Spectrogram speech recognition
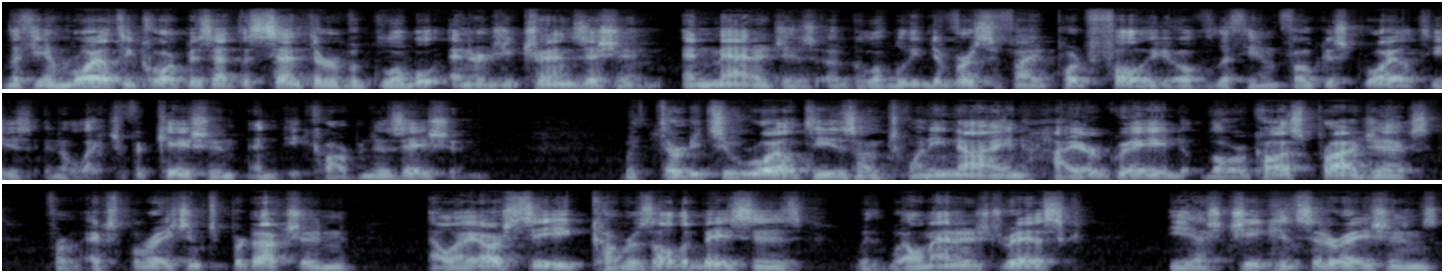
Lithium Royalty Corp is at the center of a global energy transition and manages a globally diversified portfolio of lithium focused royalties in electrification and decarbonization. With 32 royalties on 29 higher grade, lower cost projects from exploration to production, LARC covers all the bases with well managed risk, ESG considerations,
